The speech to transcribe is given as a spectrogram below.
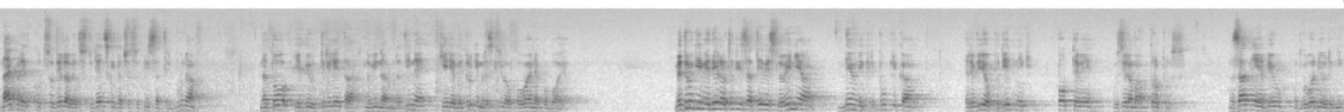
Najprej kot sodelavec študentskega časopisa Tribuna, na to je bil tri leta novinar mladine, kjer je med drugim razkrival povojne poboje. Med drugim je delal tudi za TV Slovenija, Dnevnik Republika, revijo Podjetnik, Pop TV oziroma ProPlus. Na zadnje je bil odgovorni urednik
